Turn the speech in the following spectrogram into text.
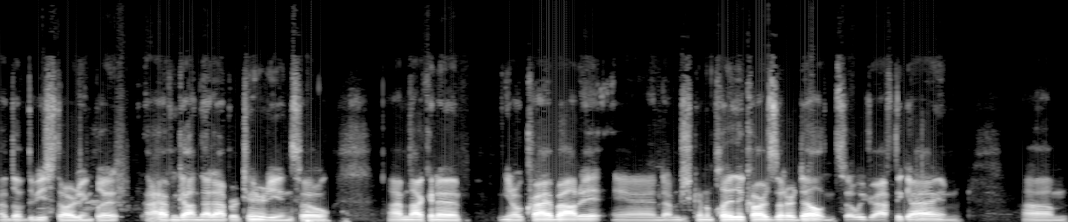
i'd love to be starting but i haven't gotten that opportunity and so i'm not gonna you know cry about it and i'm just gonna play the cards that are dealt and so we draft a guy and um,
